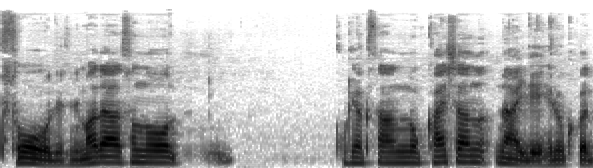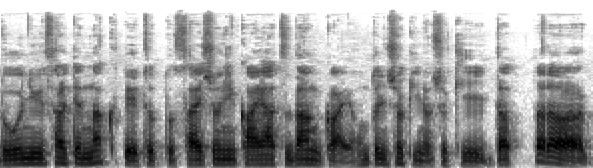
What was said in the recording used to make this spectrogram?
そうですね。まだその、お客さんの会社内でヘロクが導入されてなくて、ちょっと最初に開発段階、本当に初期の初期だったら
